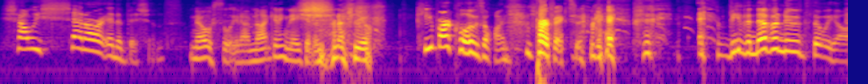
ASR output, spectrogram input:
shall we shed our inhibitions? No, Selena, I'm not getting naked in front of you. Keep our clothes on. Perfect. Okay. Be the never nudes that we are.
